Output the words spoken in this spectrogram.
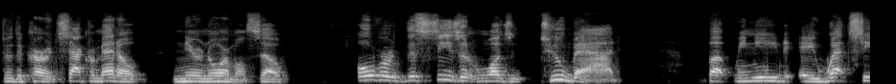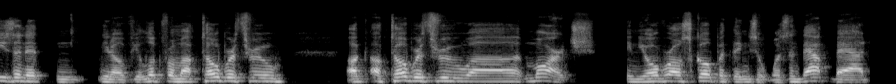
through the current. Sacramento near normal. So over this season wasn't too bad, but we need a wet season. At you know, if you look from October through October through uh, March, in the overall scope of things, it wasn't that bad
